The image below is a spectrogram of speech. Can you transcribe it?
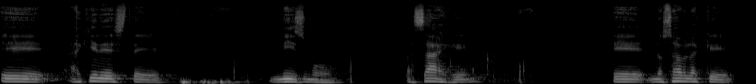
eh, aquí en este mismo pasaje, eh, nos habla que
